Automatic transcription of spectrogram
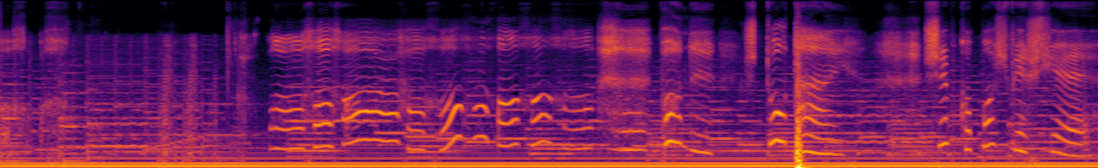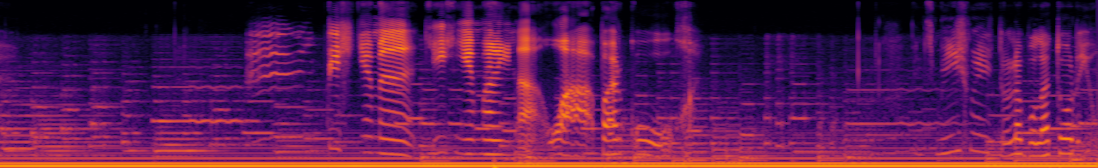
och, och. Pony, tutaj! Szybko pośpiesz się! Piśniemy, ciśnie malina, ła, parkuch! Więc mieliśmy iść do laboratorium.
